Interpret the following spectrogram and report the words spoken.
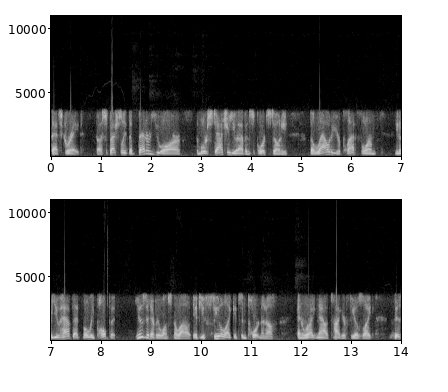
that's great. Especially the better you are, the more stature you have in sports, Tony, the louder your platform. You know, you have that bully pulpit. Use it every once in a while if you feel like it's important enough. And right now, Tiger feels like this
